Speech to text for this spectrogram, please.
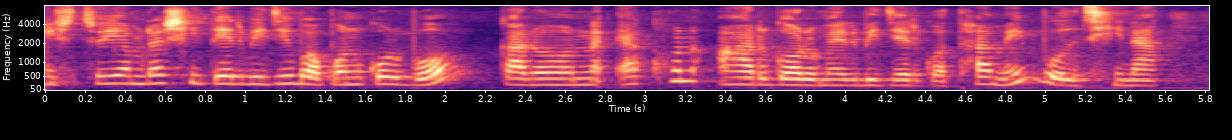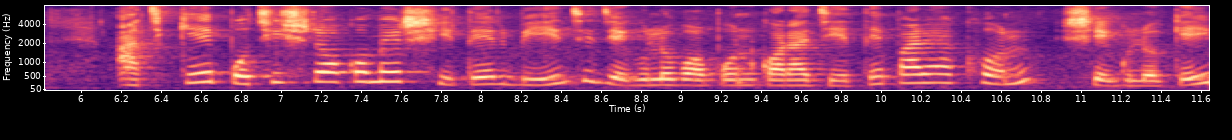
নিশ্চয়ই আমরা শীতের বীজই বপন করব, কারণ এখন আর গরমের বীজের কথা আমি বলছি না। আজকে পঁচিশ রকমের শীতের বীজ যেগুলো বপন করা যেতে পারে এখন, সেগুলোকেই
